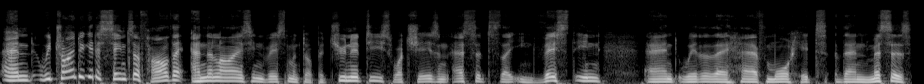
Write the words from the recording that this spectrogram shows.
And we try to get a sense of how they analyze investment opportunities, what shares and assets they invest in and whether they have more hits than misses.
